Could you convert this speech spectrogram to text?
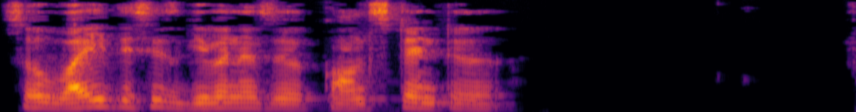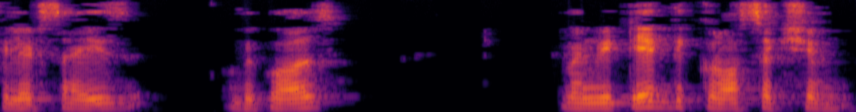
So why this is given as a constant uh, fillet size? Because when we take the cross section,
